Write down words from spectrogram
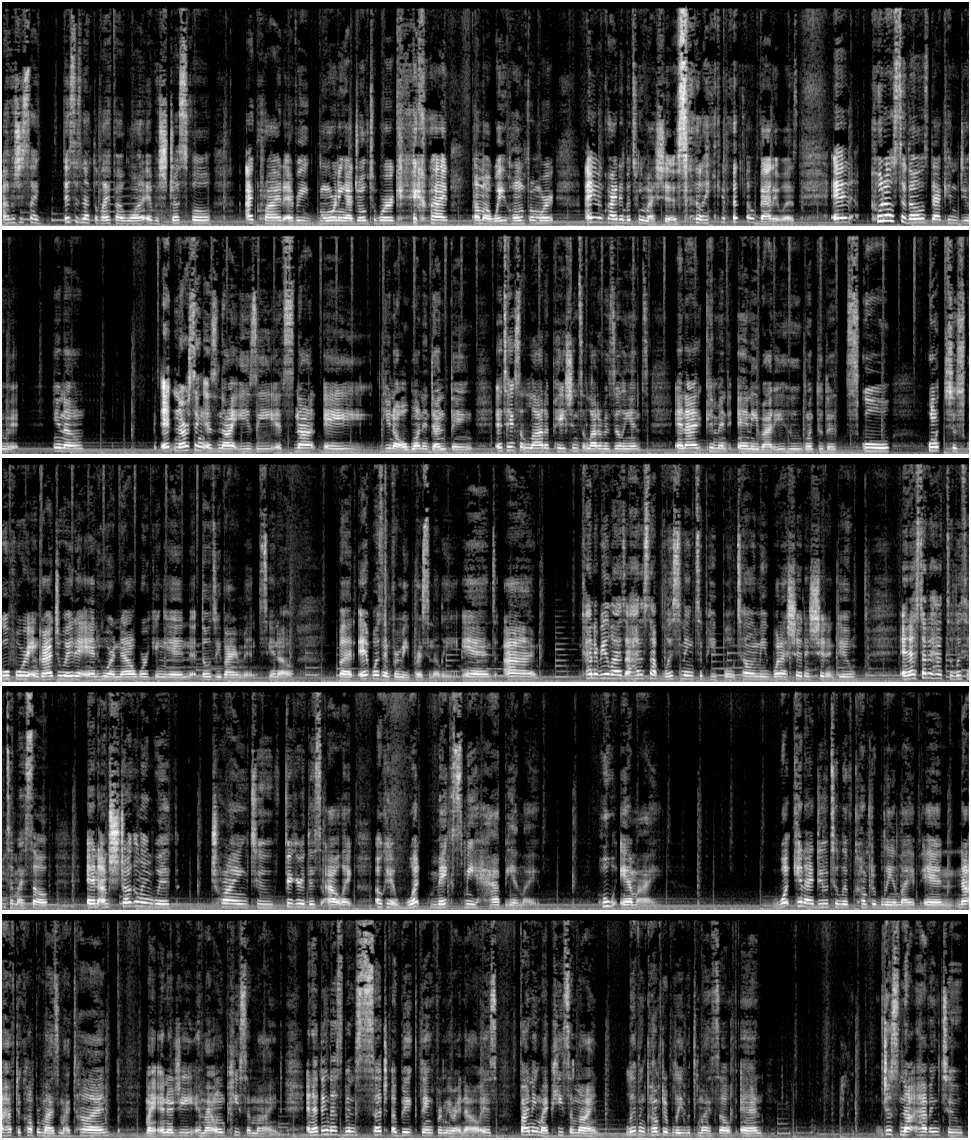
I was just like, this is not the life I want. It was stressful. I cried every morning I drove to work. I cried on my way home from work. I even cried in between my shifts. like, that's how bad it was. And kudos to those that can do it. You know, it nursing is not easy. It's not a, you know, a one and done thing. It takes a lot of patience, a lot of resilience, and I commend anybody who went through the school, who went to school for it and graduated, and who are now working in those environments, you know. But it wasn't for me personally. And I kind of realized I had to stop listening to people telling me what I should and shouldn't do. And I started had to listen to myself. And I'm struggling with trying to figure this out like, okay, what makes me happy in life? Who am I? what can I do to live comfortably in life and not have to compromise my time, my energy, and my own peace of mind? And I think that's been such a big thing for me right now is finding my peace of mind, living comfortably with myself and just not having to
